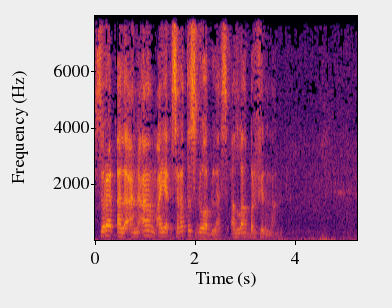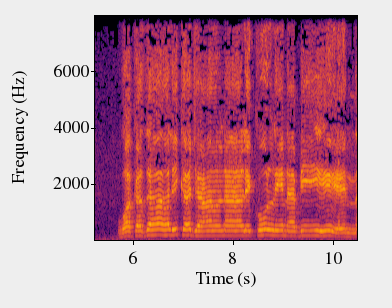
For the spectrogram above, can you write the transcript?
Surat Al-An'am ayat 112 Allah berfirman Wa kadzalika ja'alna likulli nabiyyin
